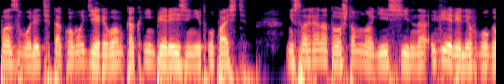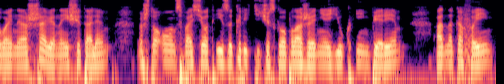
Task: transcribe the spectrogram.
позволить такому дереву, как Империя Зенит, упасть. Несмотря на то, что многие сильно верили в бога войны Аршавина и считали, что он спасет из-за критического положения юг Империи, однако Фэй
